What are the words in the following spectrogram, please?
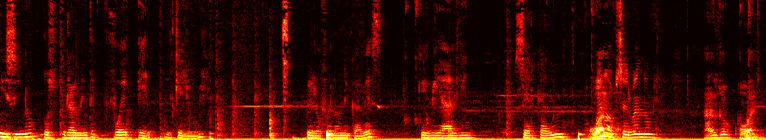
Y si no, pues realmente fue él el que yo vi. Pero fue la única vez que vi a alguien cerca de mí, ¿Cuál? bueno, observándome. Algo o alguien.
